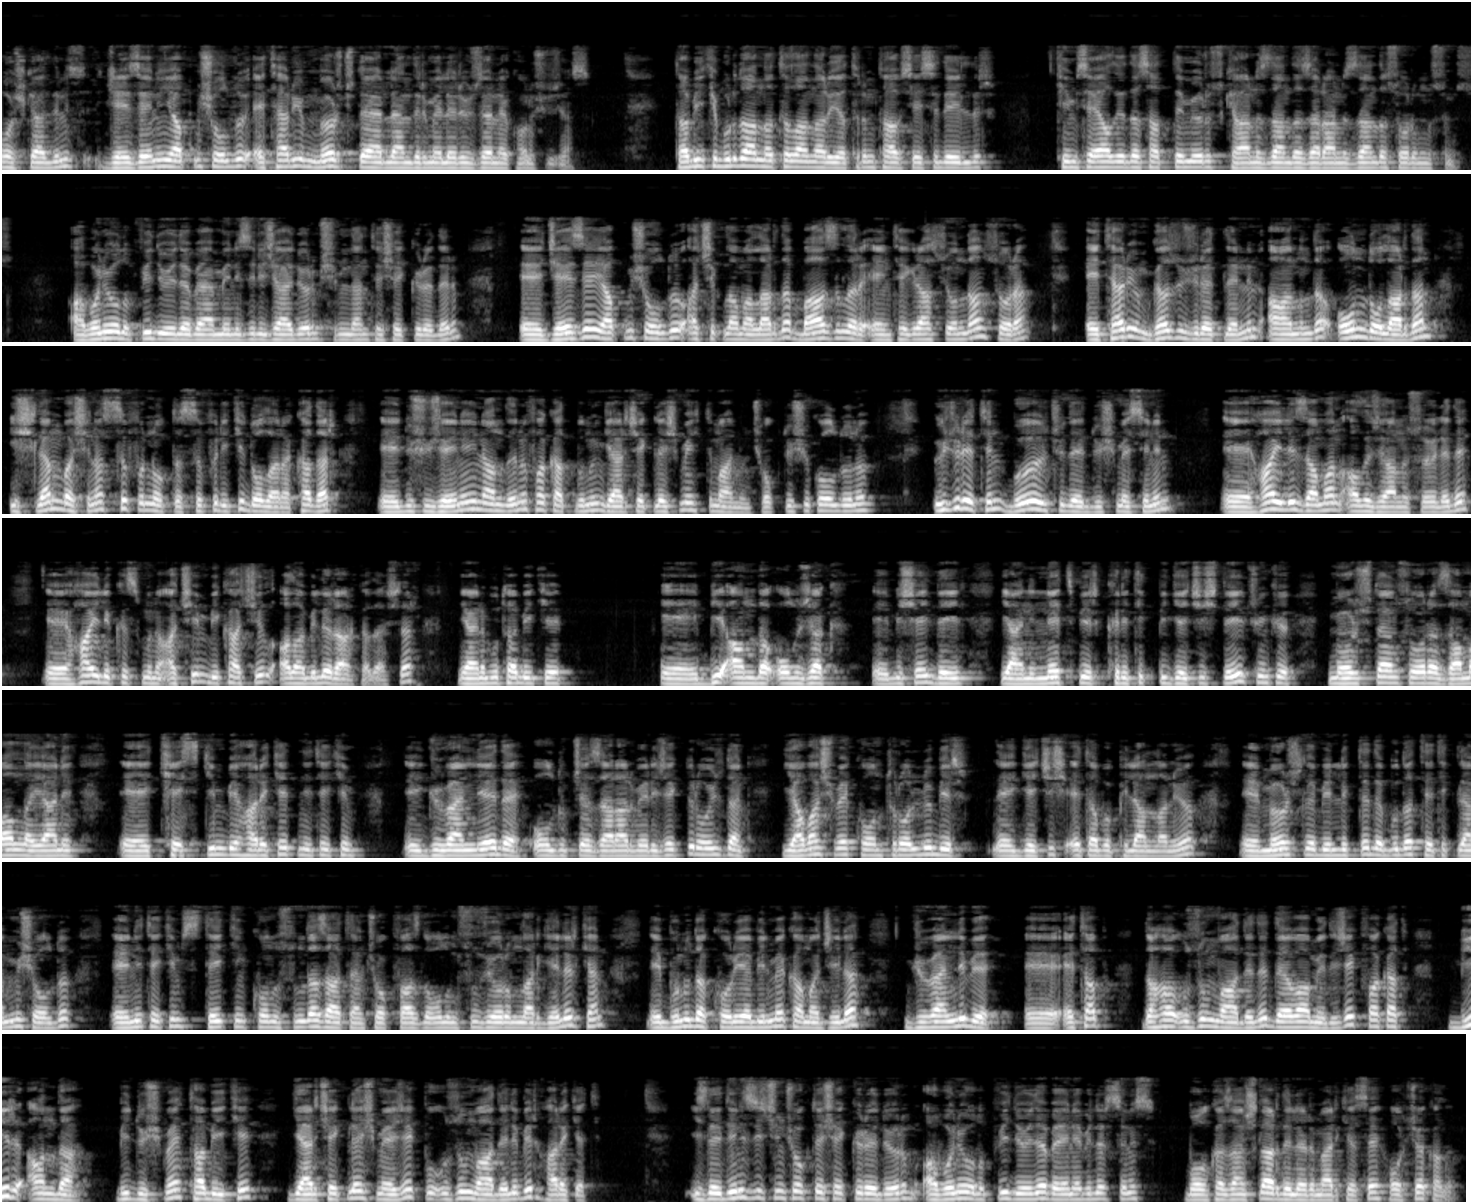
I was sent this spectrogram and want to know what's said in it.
Hoş geldiniz. CZ'nin yapmış olduğu Ethereum Merge değerlendirmeleri üzerine konuşacağız. Tabii ki burada anlatılanlar yatırım tavsiyesi değildir. Kimseye al ya da sat demiyoruz. Karnınızdan da zararınızdan da sorumlusunuz. Abone olup videoyu da beğenmenizi rica ediyorum. Şimdiden teşekkür ederim. E, CZ yapmış olduğu açıklamalarda bazıları entegrasyondan sonra Ethereum gaz ücretlerinin anında 10 dolardan işlem başına 0.02 dolara kadar e, düşeceğine inandığını fakat bunun gerçekleşme ihtimalinin çok düşük olduğunu, ücretin bu ölçüde düşmesinin e, hayli zaman alacağını söyledi. E, hayli kısmını açayım birkaç yıl alabilir arkadaşlar. Yani bu tabii ki e, bir anda olacak e, bir şey değil. Yani net bir kritik bir geçiş değil. Çünkü merge'den sonra zamanla yani e, keskin bir hareket nitekim e, güvenliğe de oldukça zarar verecektir. O yüzden yavaş ve kontrollü bir e, geçiş etabı planlanıyor. E, Merge ile birlikte de bu da tetiklenmiş oldu. E, nitekim staking konusunda zaten çok fazla olumsuz yorumlar gelirken e, bunu da koruyabilmek amacıyla güvenli bir e, etap daha uzun vadede devam edecek. Fakat bir anda bir düşme tabii ki gerçekleşmeyecek bu uzun vadeli bir hareket. İzlediğiniz için çok teşekkür ediyorum. Abone olup videoyu da beğenebilirsiniz. Bol kazançlar dilerim herkese. Hoşçakalın.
